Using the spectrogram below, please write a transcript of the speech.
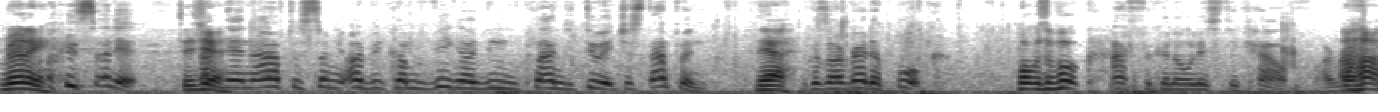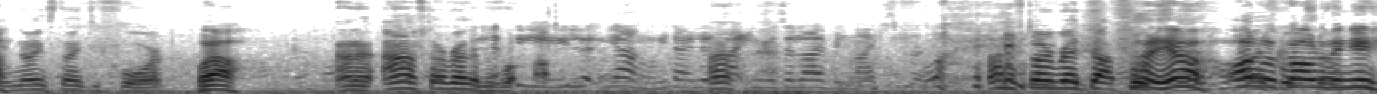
really? I said it. Did you? And then after some, I become vegan. I didn't plan to do it. it just happened Yeah. because I read a book, What was the book? African Holistic Health. I read Uh-huh. it in 1994, Wow. and I, after I read it, Look at you. You look young. You don't look Ah. like you was alive in Knightsborough. after I read that book, Bloody yeah, hell! I look older so, than you.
